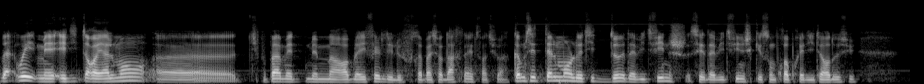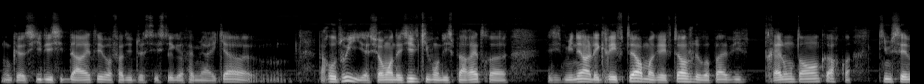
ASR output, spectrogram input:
Bah oui, mais éditorialement, euh, tu peux pas mettre même un Rob Liefeld, il le foutrait pas sur Dark Knight, enfin tu vois. Comme c'est tellement le titre de David Finch, c'est David Finch qui est son propre éditeur dessus. Donc euh, s'il décide d'arrêter pour faire du Justice League of America, euh, par contre oui, il y a sûrement des titres qui vont disparaître, euh, des titres mineurs, les Grifters, moi Grifters, je le vois pas vivre très longtemps encore quoi. Team 7,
